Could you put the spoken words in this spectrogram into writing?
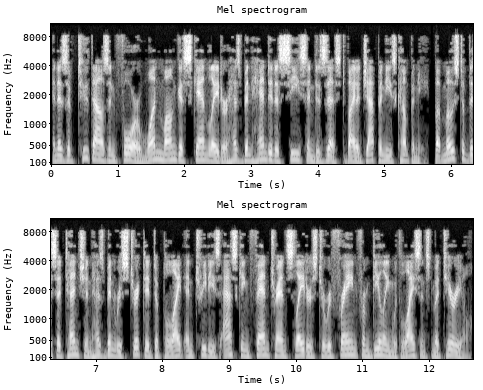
and as of 2004 one manga scanlator has been handed a cease and desist by a Japanese company, but most of this attention has been restricted to polite entreaties asking fan translators to refrain from dealing with licensed material.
